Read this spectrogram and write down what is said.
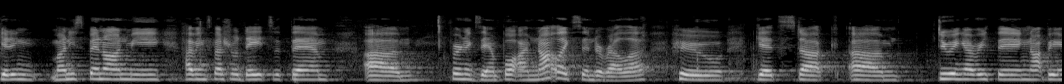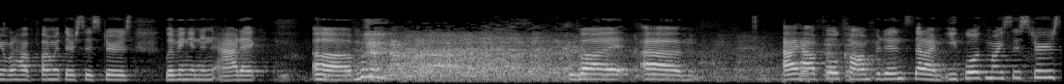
getting money spent on me, having special dates with them. Um, for an example, I'm not like Cinderella who gets stuck um, doing everything, not being able to have fun with their sisters, living in an attic. Um, but um, I have full confidence that I'm equal with my sisters.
